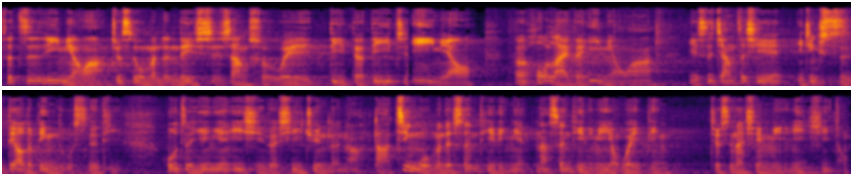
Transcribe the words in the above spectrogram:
这支疫苗啊，就是我们人类史上所谓第的第一支疫苗，而后来的疫苗啊，也是将这些已经死掉的病毒尸体。或者奄奄一息的细菌人啊，打进我们的身体里面，那身体里面有卫兵，就是那些免疫系统，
